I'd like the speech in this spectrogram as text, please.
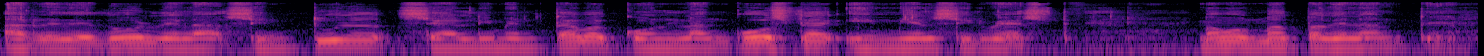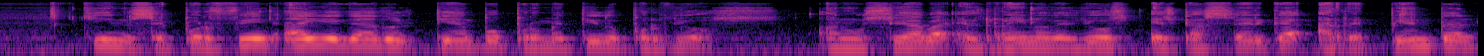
alrededor de la cintura, se alimentaba con langosta y miel silvestre. Vamos más para adelante. 15. Por fin ha llegado el tiempo prometido por Dios anunciaba el reino de Dios está cerca, arrepientan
